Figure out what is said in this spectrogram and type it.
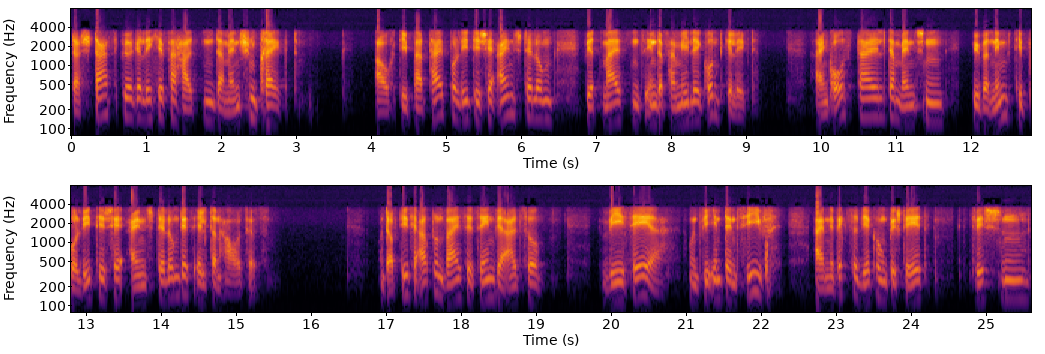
das staatsbürgerliche Verhalten der Menschen prägt. Auch die parteipolitische Einstellung wird meistens in der Familie grundgelegt. Ein Großteil der Menschen übernimmt die politische Einstellung des Elternhauses. Und auf diese Art und Weise sehen wir also, wie sehr und wie intensiv eine Wechselwirkung besteht zwischen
